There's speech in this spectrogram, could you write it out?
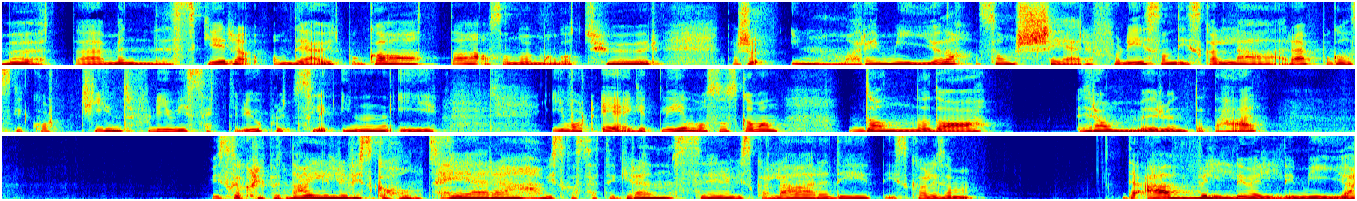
møte mennesker, om det er ute på gata, altså når man går tur. Det er så innmari mye da, som skjer for de, som de skal lære på ganske kort tid. Fordi vi setter de jo plutselig inn i, i vårt eget liv, og så skal man danne da rammer rundt dette her. Vi skal klippe negler, vi skal håndtere, vi skal sette grenser, vi skal lære de, de skal liksom Det er veldig, veldig mye,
